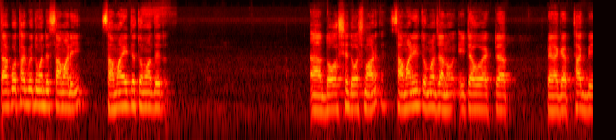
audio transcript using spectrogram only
তারপর থাকবে তোমাদের সামারি সামারিতে তোমাদের দশে দশ মার্ক সামারি তোমরা জানো, এটাও একটা প্যারাগ্রাফ থাকবে।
